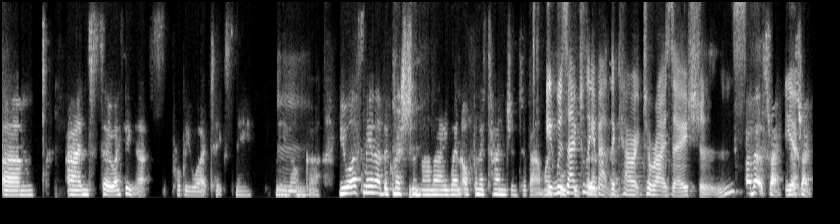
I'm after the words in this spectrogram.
Um, and so I think that's probably why it takes me, me Mm. longer. You asked me another question and I went off on a tangent about my it was 40th actually about the birthday. characterizations. Oh, that's right. Yeah. That's right.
